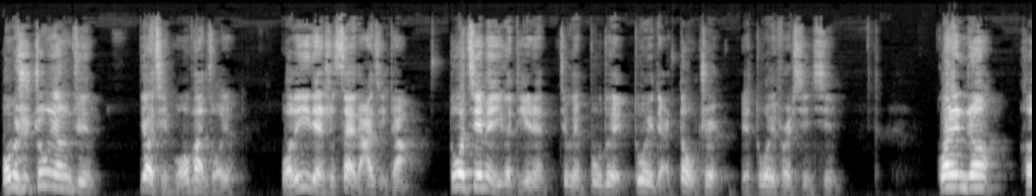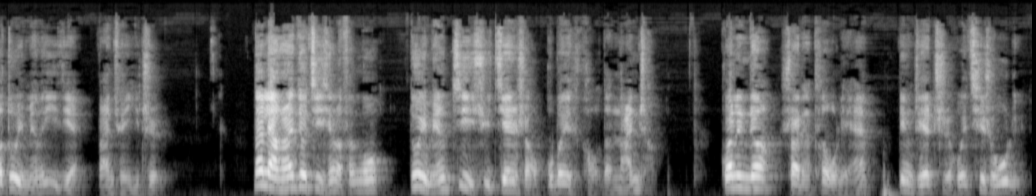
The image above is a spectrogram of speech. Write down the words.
我们是中央军，要起模范作用。我的意见是再打几仗，多歼灭一个敌人，就给部队多一点斗志，也多一份信心。”关麟征和杜聿明的意见完全一致。那两个人就进行了分工。杜聿明继续坚守古北口的南城，关林征率领特务连，并且指挥七十五旅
